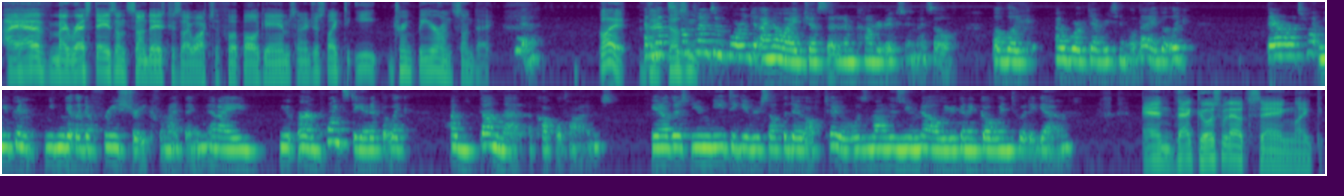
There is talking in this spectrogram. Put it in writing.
I have my rest days on Sundays because I watch the football games and I just like to eat, drink beer on Sunday. Yeah. But And that that's sometimes important. To, I know I just said it. I'm contradicting myself. Of like I worked every single day, but like there are times you can you can get like a free streak for my thing, and I you earn points to get it. But like I've done that a couple times. You know, there's you need to give yourself the day off too, as long as you know you're going to go into it again. And that goes without saying, like,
